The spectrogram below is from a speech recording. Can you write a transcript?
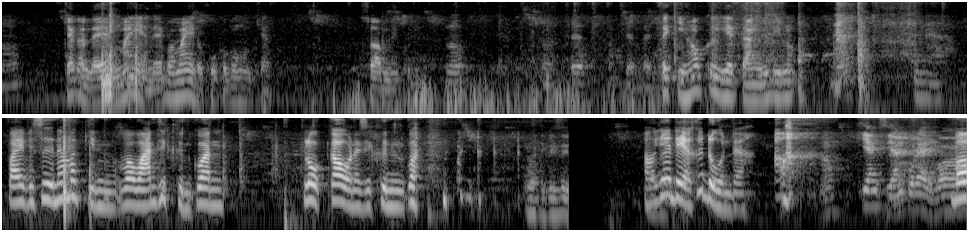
ลบจักอันใดไม่อันใดบ่ไม่ดอกกูก็บ่ฮู้จัก สอบให้กูลบลบเช็ดเช็ดไปแต่กี้เฮาคือเฮ็ดตังอยู่ดีเนาะไปไปซื้อน้ำมากินว่าหวานสิขึ้นกว่าโรคเก่าน่ะสิขึ้นกว่าว่าสิไปซื้อเอาย่าเดียคือโดนจ้ะเอาเอาเคียงเสียงกูได้บ่บอ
